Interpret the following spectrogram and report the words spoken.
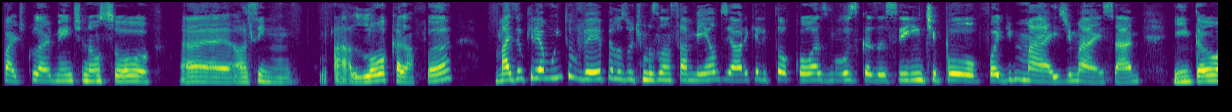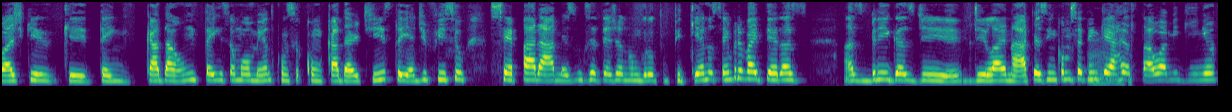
particularmente não sou é, assim a louca da fã, mas eu queria muito ver pelos últimos lançamentos e a hora que ele tocou as músicas, assim, tipo, foi demais, demais, sabe? Então eu acho que, que tem. Cada um tem seu momento com, com cada artista e é difícil separar, mesmo que você esteja num grupo pequeno, sempre vai ter as, as brigas de, de line-up, assim como você tem que uhum. arrestar o amiguinho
